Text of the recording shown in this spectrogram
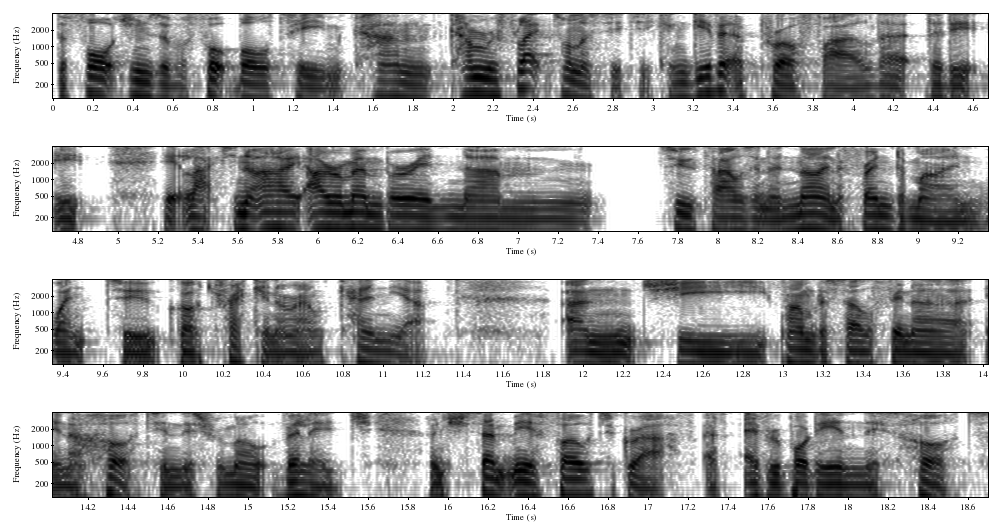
the fortunes of a football team can can reflect on a city, can give it a profile that that it it, it lacks. You know, I, I remember in um, 2009, a friend of mine went to go trekking around Kenya, and she found herself in a in a hut in this remote village, and she sent me a photograph of everybody in this hut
